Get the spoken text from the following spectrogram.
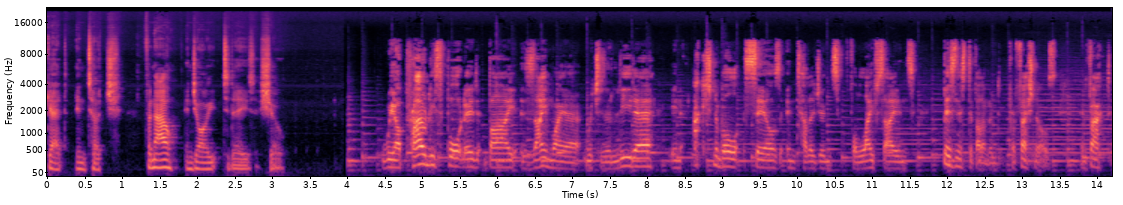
get in touch. For now, enjoy today's show. We are proudly supported by Zymewire, which is a leader in actionable sales intelligence for life science business development professionals. In fact,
